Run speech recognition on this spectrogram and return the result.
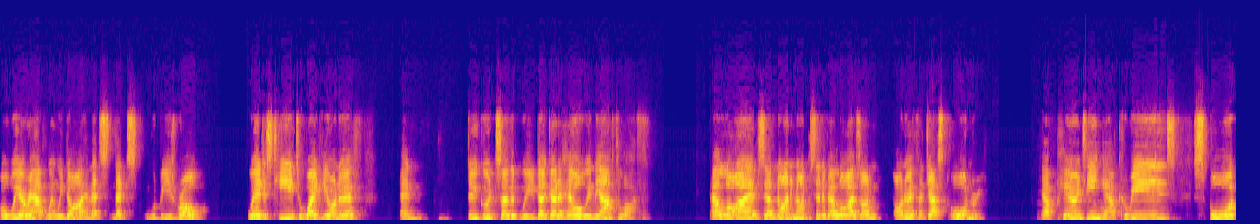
or we are out when we die. And that's that's would be his role. We're just here to wait here on earth and do good so that we don't go to hell in the afterlife. Our lives, our 99% of our lives on, on earth are just ordinary. Our parenting, our careers, sport,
